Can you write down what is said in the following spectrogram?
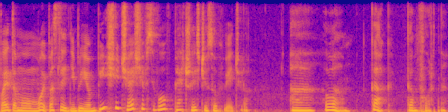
поэтому мой последний прием пищи чаще всего в 5-6 часов вечера. А вам как комфортно?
